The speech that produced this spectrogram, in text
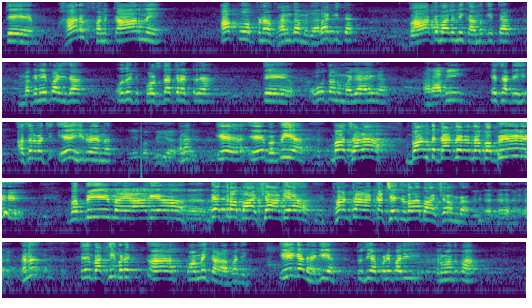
ਤੇ ਹਰ ਫਨਕਾਰ ਨੇ ਆਪੋ ਆਪਣਾ ਫਨ ਦਾ ਮੁਜ਼ਾਹਰਾ ਕੀਤਾ। ਬਾ ਕਮਾਲ ਨੇ ਕੰਮ ਕੀਤਾ। ਮਗਨੇ ਭਾਜੀ ਦਾ ਉਹਦੇ ਵਿੱਚ ਪੁਲਿਸ ਦਾ ਕਰੈਕਟਰ ਆ। ਤੇ ਉਹ ਤੁਹਾਨੂੰ ਮਜ਼ਾ ਆਏਗਾ। ਰਾਵੀ ਇਹ ਸਾਡੀ ਅਸਲ ਵਿੱਚ ਇਹ ਹੀਰੋਇਨ ਇਹ ਬੱਬੀ ਆ ਹਨਾ? ਇਹ ਇਹ ਬੱਬੀ ਆ। ਬਸ ਸਾਲਾ ਬੰਦ ਕਰਦੇ ਰਹਿੰਦਾ ਬੱਬੀ। ਬੱਬੀ ਮੈਂ ਆ ਗਿਆ। ਤੇ ਤੇਰਾ ਬਾਦਸ਼ਾਹ ਆ ਗਿਆ। ਫੰਟਾਂ ਵਾਲਾ ਕੱਛੇ ਚ ਸਾਲਾ ਬਾਦਸ਼ਾਹ ਹੁੰਦਾ। ਹੈਨਾ? ਤੇ ਬਾਕੀ ਬੜੇ ਕਾਮਿਕ ਵਾਲਾ ਭਾਜੀ। ਇਹ ਗੱਲ ਹੈਗੀ ਆ। ਤੁਸੀਂ ਆਪਣੇ ਭਾਜੀ ਕੁਲਵੰਤ ਭਾ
